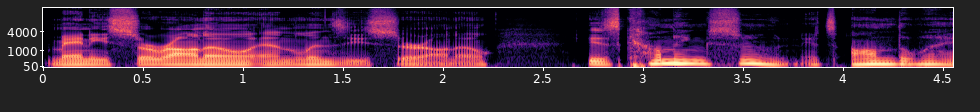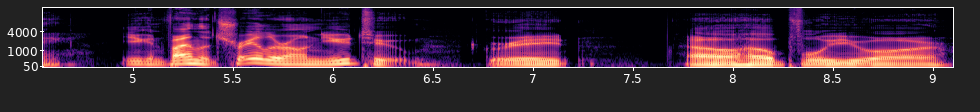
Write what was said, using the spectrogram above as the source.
Manny Serrano and Lindsay Serrano, is coming soon. It's on the way. You can find the trailer on YouTube. Great. How helpful you are.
